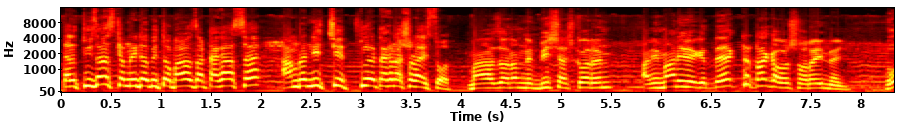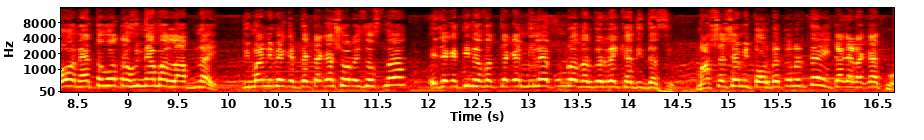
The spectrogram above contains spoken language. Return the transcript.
তাহলে তুই জানিস কেমন? এটা ভিতর বারো হাজার টাকা আছে আমরা নিশ্চিত তুই টাকাটা সরাইছ। মহাজন আপনি বিশ্বাস করেন আমি মানি ব্যাগের একটা টাকাও সরাই নাই। হন এত কথা শুনে আমার লাভ নাই। তুই মানি ব্যাগের যে টাকা সরাইছস না এই জায়গায় তিন হাজার টাকা মিলে পনেরো হাজার করে রেখা দিতেছি। মাস শেষে আমি তোর বেতনের তে এই টাকাটা কাটবো।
